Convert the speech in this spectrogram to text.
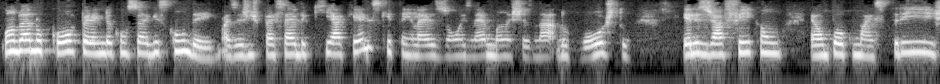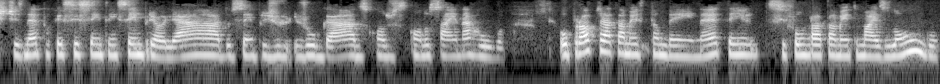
quando é no corpo, ele ainda consegue esconder, mas a gente percebe que aqueles que têm lesões, né, manchas na, no rosto, eles já ficam é, um pouco mais tristes, né, porque se sentem sempre olhados, sempre julgados quando, quando saem na rua. O próprio tratamento também, né, tem, se for um tratamento mais longo,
